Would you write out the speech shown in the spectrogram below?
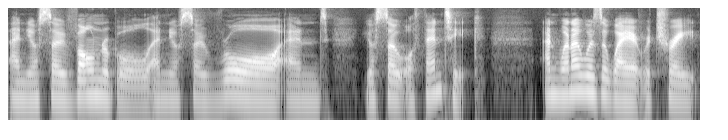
and you're so vulnerable and you're so raw and you're so authentic. And when I was away at retreat,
